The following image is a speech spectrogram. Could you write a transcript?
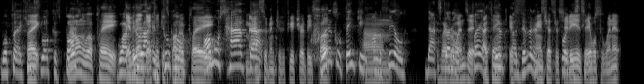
will play a huge like, role because both not only will play Guardiola dividends, I think it's going to play almost have massive into the future of these clubs critical clubs. thinking um, on the um, field. That's whoever gonna wins it. Play I think div- if Manchester City is teams. able to win it,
